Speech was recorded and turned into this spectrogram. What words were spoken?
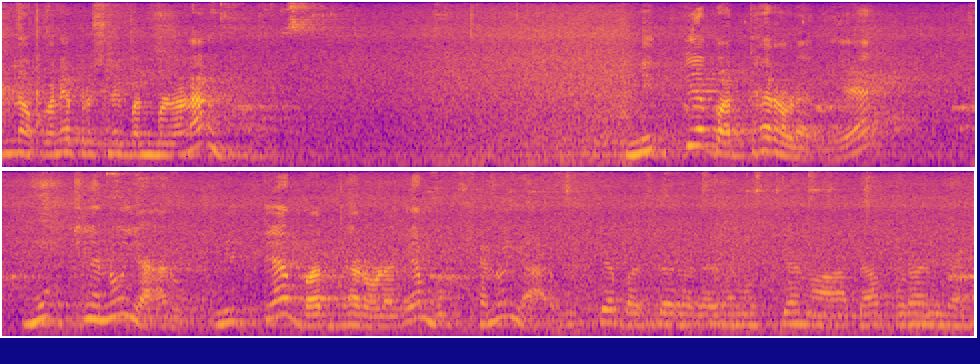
ಇನ್ನು ಕೊನೆ ಪ್ರಶ್ನೆಗೆ ಬಂದ್ಬಿಡೋಣ. ನಿತ್ಯ ಬದ್ಧರೊಳಗೆ ಮುಖ್ಯನು ಯಾರು? ನಿತ್ಯ ಬದ್ಧರೊಳಗೆ ಮುಖ್ಯನು ಯಾರು? ನಿತ್ಯ ಬದ್ಧರೊಳಗೆ ಮುಖ್ಯನೂ ಆದ ಪುರಂಜನ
